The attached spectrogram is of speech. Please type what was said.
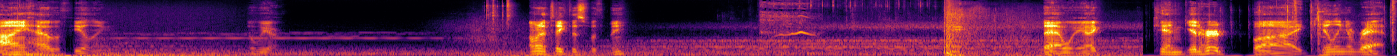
I have a feeling that we are. I'm gonna take this with me. That way I can get hurt by killing a rat.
